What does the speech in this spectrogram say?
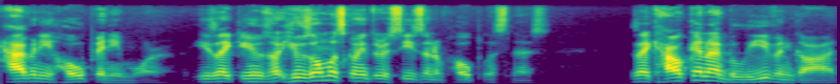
have any hope anymore. He's like, he was, he was almost going through a season of hopelessness. He's like, how can I believe in God?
